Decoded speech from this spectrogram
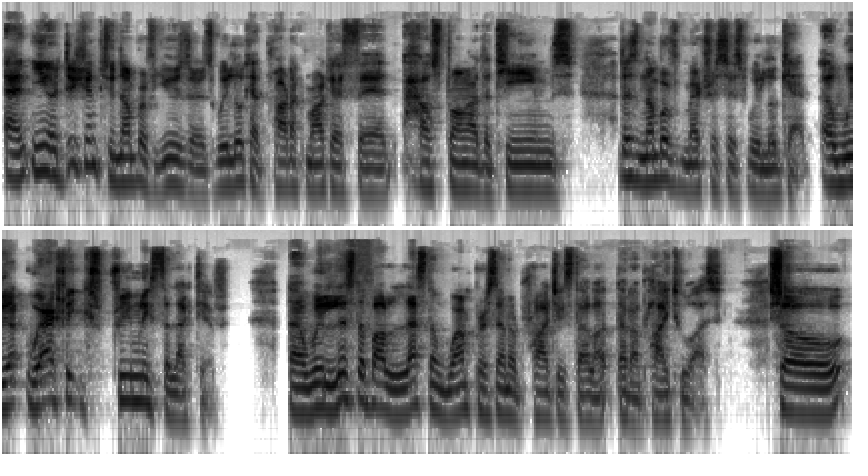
And in addition to number of users, we look at product market fit, how strong are the teams. There's a number of matrices we look at. Uh, we're, we're actually extremely selective. Uh, we list about less than 1% of projects that, that apply to us. So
